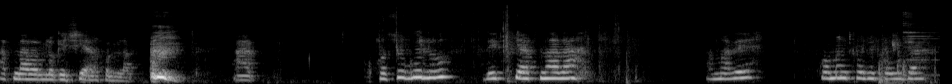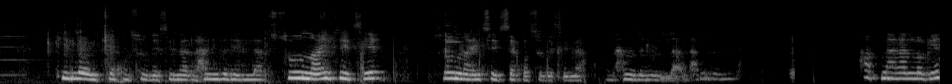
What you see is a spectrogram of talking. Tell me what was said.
আপনার লগে শেয়ার করলাম। আর কচুগুলো দেখি আপনারা। আমারে কমেন্ট করে কইবা কি লইছে কচু গেছি না? আলহামদুলিল্লাহ, সু নাইস হয়েছে সু নাইস হয়েছে কচু গেছি না? আলহামদুলিল্লাহ আলহামদুলিল্লাহ। আপনারা লগে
